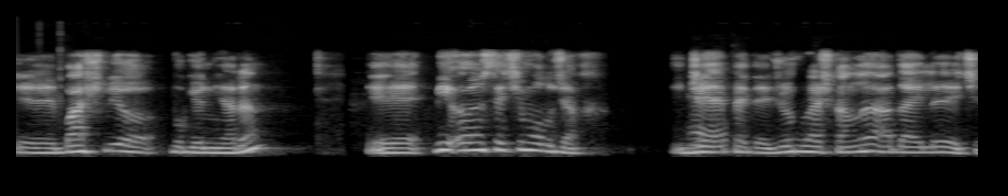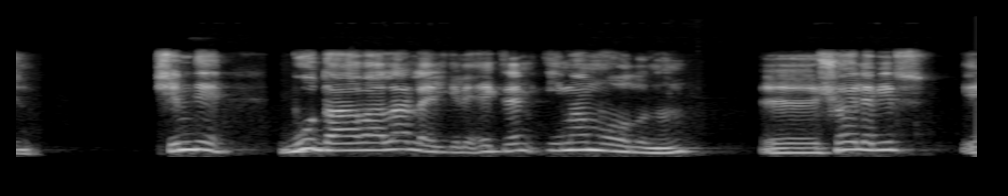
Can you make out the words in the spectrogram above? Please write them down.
E, başlıyor bugün yarın. E, bir ön seçim olacak. CHP'de Cumhurbaşkanlığı adaylığı için. Şimdi bu davalarla ilgili Ekrem İmamoğlu'nun e, şöyle bir e,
